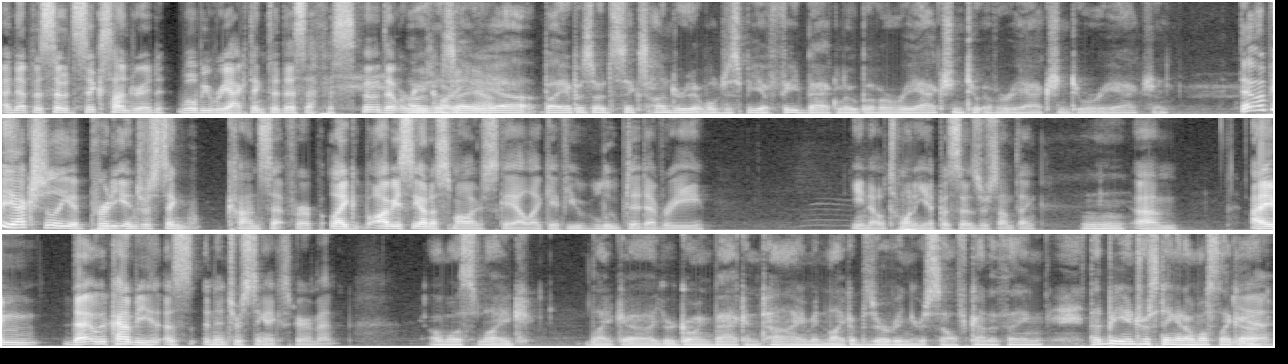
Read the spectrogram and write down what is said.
an episode 600 we'll be reacting to this episode that we're I was recording say, now. yeah. By episode 600, it will just be a feedback loop of a reaction to of a reaction to a reaction. That would be actually a pretty interesting concept for like obviously on a smaller scale. Like if you looped it every, you know, twenty episodes or something. Mm-hmm. Um, I'm that would kind of be a an interesting experiment. almost like like uh, you're going back in time and like observing yourself kind of thing. That'd be interesting and almost like Yeah. a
